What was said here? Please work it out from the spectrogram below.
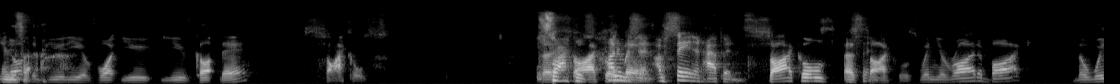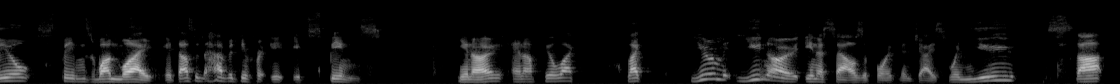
And know like- the beauty of what you you've got there? Cycles. the cycles, hundred percent. I've seen it happen. Cycles are cycles. When you ride a bike, the wheel spins one way. It doesn't have a different. It, it spins, you know. And I feel like, like you you know, in a sales appointment, Jace, when you start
